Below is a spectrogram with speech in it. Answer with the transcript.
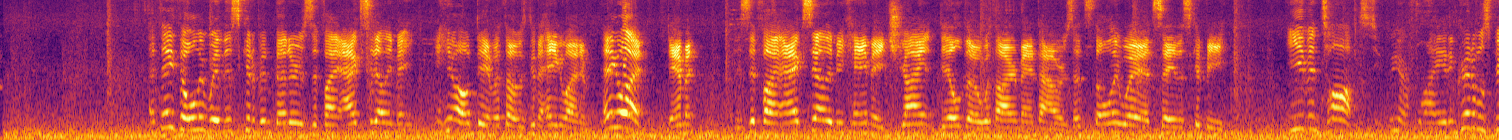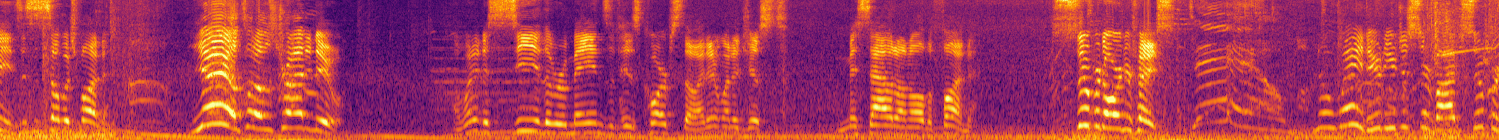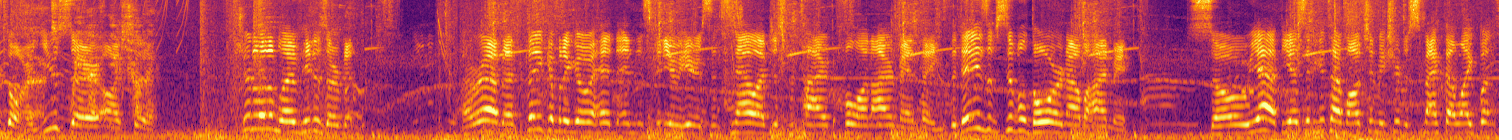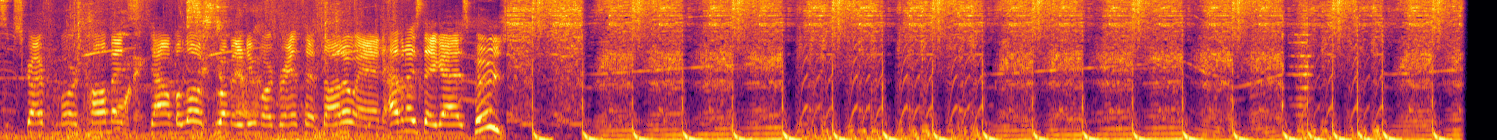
I think the only way this could have been better is if I accidentally made. Oh damn, I thought I was gonna hang line him. Hang line! Damn it. Is if I accidentally became a giant dildo with Iron Man powers. That's the only way I'd say this could be even topped. Dude, we are flying at incredible speeds. This is so much fun. Yeah, that's what I was trying to do. I wanted to see the remains of his corpse, though. I didn't want to just miss out on all the fun. Super door in your face. Damn! No way, dude. You just survived Super Door. You, sir. Oh, I should've. Should've let him live. He deserved it. Alright, I think I'm gonna go ahead and end this video here since now I've just retired to full-on Iron Man things. The days of Civil Door are now behind me. So yeah, if you guys had a good time watching, make sure to smack that like button, subscribe for more comments down below if you want me to do more Grand Theft Auto, and have a nice day, guys. Peace!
